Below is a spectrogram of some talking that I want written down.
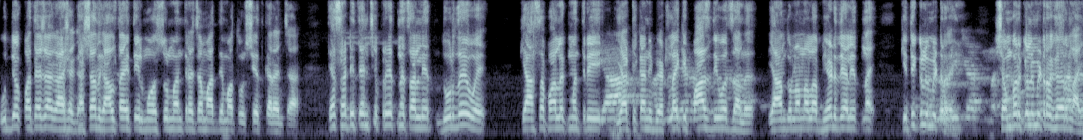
उद्योगपत्याच्या घशात घालता येतील महसूल मंत्र्याच्या माध्यमातून शेतकऱ्यांच्या? त्यासाठी त्यांचे प्रयत्न चालले दुर्दैव आहे की असा पालकमंत्री या ठिकाणी भेटलाय की पाच दिवस झालं या आंदोलनाला भेट द्यायला येत नाही. किती किलोमीटर आहे? शंभर किलोमीटर घर नाही.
